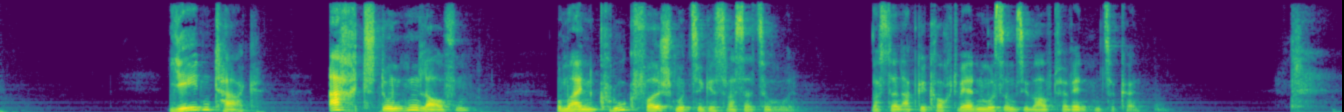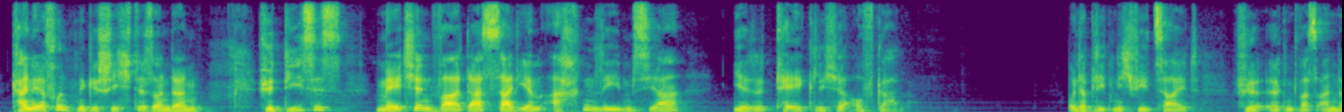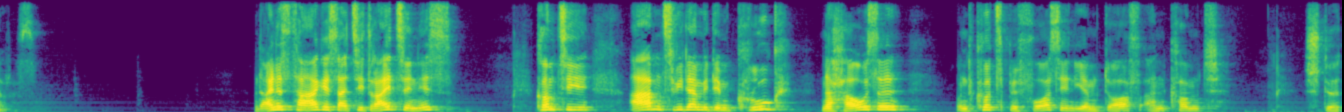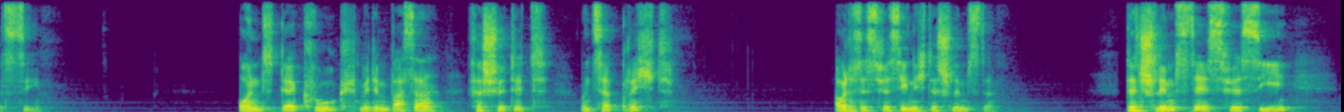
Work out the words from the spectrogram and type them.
Jeden Tag acht Stunden laufen, um einen Krug voll schmutziges Wasser zu holen, was dann abgekocht werden muss, um es überhaupt verwenden zu können. Keine erfundene Geschichte, sondern für dieses Mädchen war das seit ihrem achten Lebensjahr ihre tägliche Aufgabe. Und da blieb nicht viel Zeit für irgendwas anderes. Und eines Tages, als sie 13 ist, kommt sie abends wieder mit dem Krug nach Hause und kurz bevor sie in ihrem Dorf ankommt, stürzt sie. Und der Krug mit dem Wasser verschüttet und zerbricht aber das ist für sie nicht das Schlimmste. Das Schlimmste ist für sie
